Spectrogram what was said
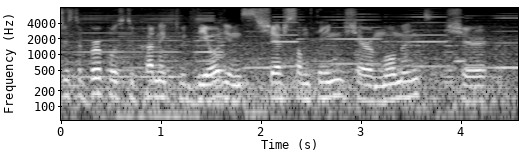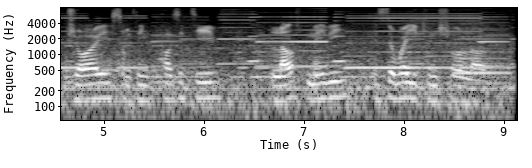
just a purpose to connect with the audience, share something, share a moment, share joy, something positive, love maybe. It's the way you can show love.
